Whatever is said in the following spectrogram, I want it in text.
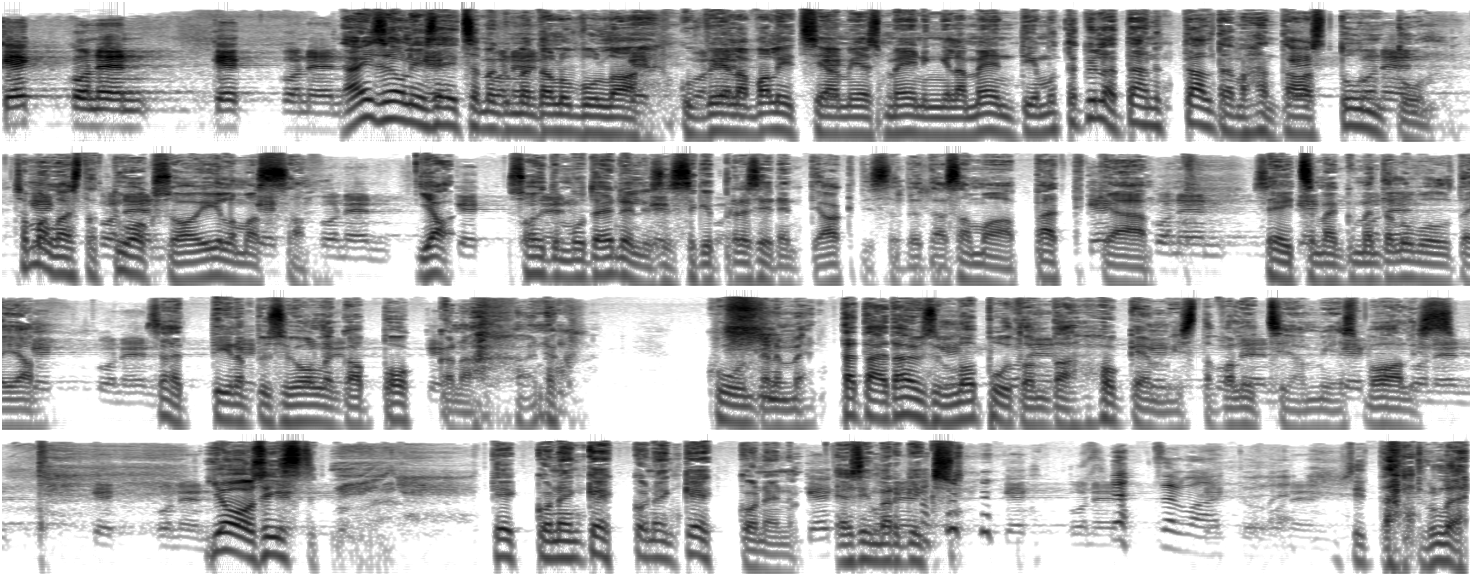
Kekkonen, Kekkonen. Näin se oli 70-luvulla, kun vielä valitsijamies meiningillä mentiin, mutta kyllä tämä nyt tältä vähän taas tuntuu. Samanlaista tuoksua on ilmassa. Ja soitin muuten edellisessäkin presidenttiaktissa tätä samaa pätkää 70-luvulta ja sä et Tiina pysy ollenkaan pokkana aina kun kuuntelemme tätä täysin loputonta hokemista valitsijamies vaalissa. Joo, siis Kekkonen, Kekkonen, Kekkonen. Esimerkiksi Se vaan tulee. sitä tulee,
